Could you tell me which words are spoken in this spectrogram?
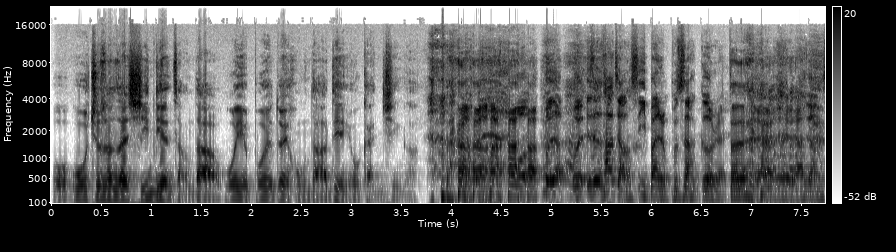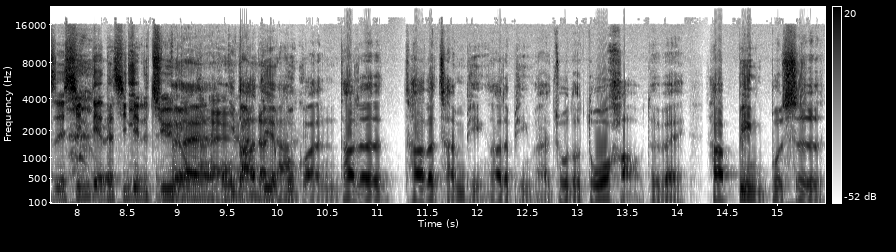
我我就算在新店长大，我也不会对宏达店有感情啊。我不是我，是他讲的是一般人，不是他个人。对对对，他讲的是新店的新店的居民。宏达店不管他的他的产品、他的品牌做得多好，对不对？他并不是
